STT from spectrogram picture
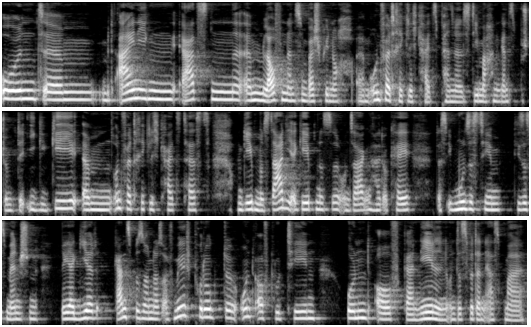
und ähm, mit einigen Ärzten ähm, laufen dann zum Beispiel noch ähm, Unverträglichkeitspanels, die machen ganz bestimmte IgG-Unverträglichkeitstests ähm, und geben uns da die Ergebnisse und sagen halt, okay, das Immunsystem dieses Menschen reagiert ganz besonders auf Milchprodukte und auf Gluten und auf Garnelen. Und das wird dann erstmal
